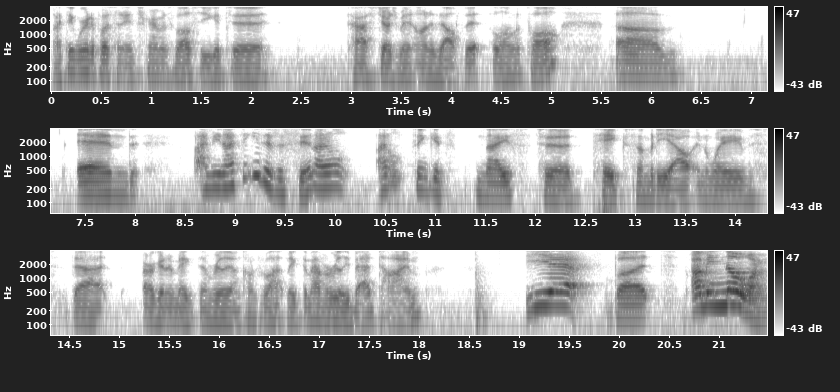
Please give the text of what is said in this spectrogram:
I think we're going to post on Instagram as well, so you get to pass judgment on his outfit along with Paul. Um, and I mean, I think it is a sin. I don't. I don't think it's nice to take somebody out in waves that are going to make them really uncomfortable, make them have a really bad time. Yeah, But I mean, no one,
